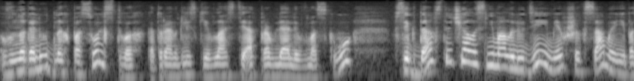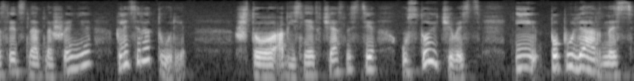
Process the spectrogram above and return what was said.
в многолюдных посольствах, которые английские власти отправляли в Москву, всегда встречалось немало людей, имевших самое непосредственное отношение к литературе, что объясняет в частности устойчивость и популярность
